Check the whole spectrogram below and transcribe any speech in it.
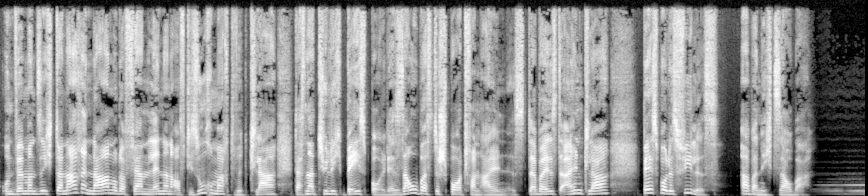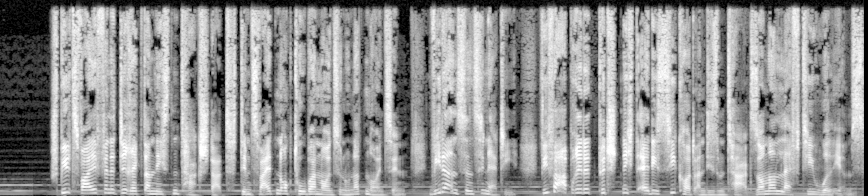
Und wenn man sich danach in nahen oder fernen Ländern auf die Suche macht, wird klar, dass natürlich Baseball der sauberste Sport von allen ist. Dabei ist allen klar, Baseball ist vieles, aber nicht sauber. Spiel 2 findet direkt am nächsten Tag statt, dem 2. Oktober 1919. Wieder in Cincinnati. Wie verabredet pitcht nicht Eddie Seacott an diesem Tag, sondern Lefty Williams.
